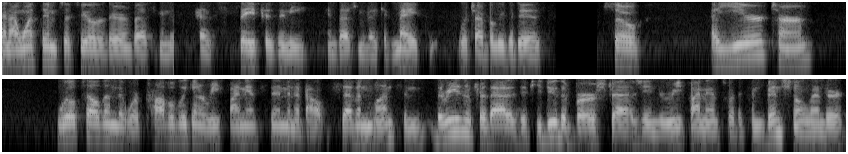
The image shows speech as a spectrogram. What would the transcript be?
and I want them to feel that they're investing as safe as any investment they could make, which I believe it is. So, a year term, we'll tell them that we're probably going to refinance them in about seven months. And the reason for that is if you do the BRRRR strategy and you refinance with a conventional lender,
